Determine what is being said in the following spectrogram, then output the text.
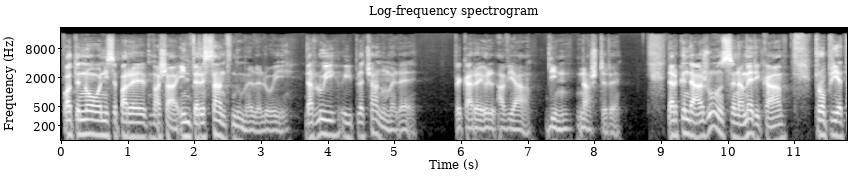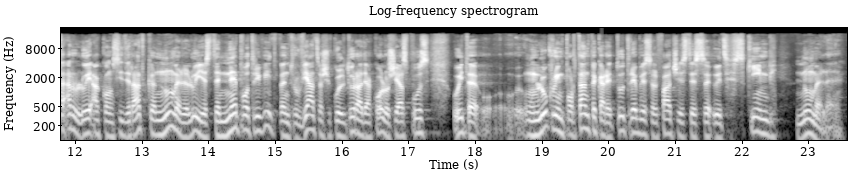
Poate nouă ni se pare așa interesant numele lui, dar lui îi plăcea numele pe care îl avea din naștere. Dar când a ajuns în America, proprietarul lui a considerat că numele lui este nepotrivit pentru viața și cultura de acolo și a spus, uite, un lucru important pe care tu trebuie să-l faci este să îți schimbi numele.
